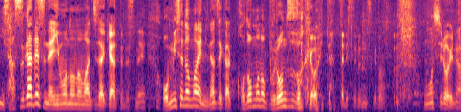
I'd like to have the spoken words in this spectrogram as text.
さすがですね鋳物の町だけあってですね。お店の前になぜか子供のブロンズ像が置いてあったりするんですけど面白いな。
